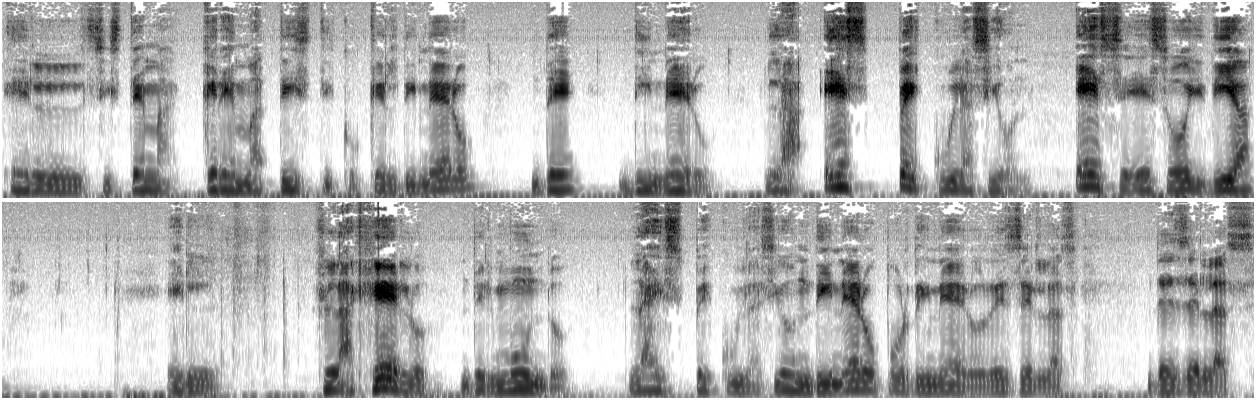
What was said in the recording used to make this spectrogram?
el sistema crematístico, que el dinero de dinero, la especulación, ese es hoy día el flagelo del mundo, la especulación, dinero por dinero, desde las, desde las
